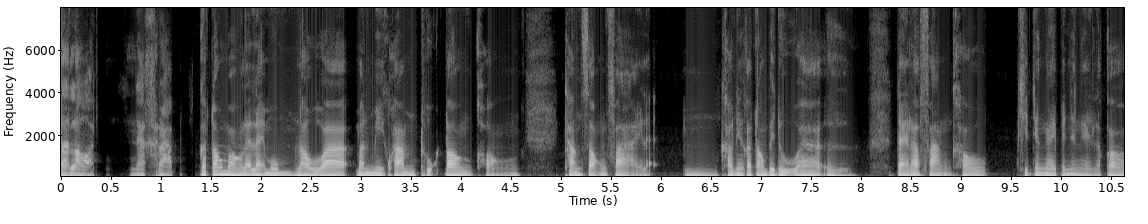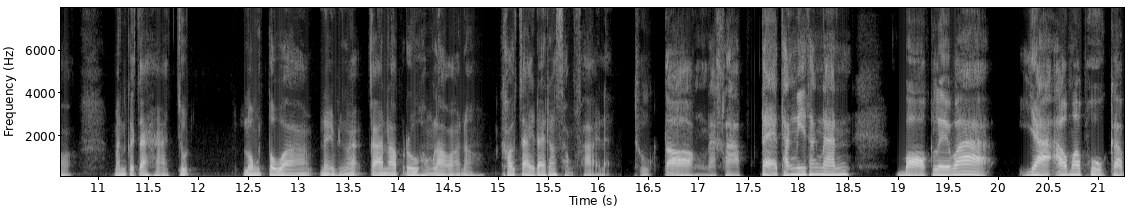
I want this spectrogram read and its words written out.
ตลอดนะครับ ก็ต้องมองหลาย ๆ มุมเราว่ามันมีความถูกต้องของทั้งสองฝ่ายแหละ อืมคราวนี้ก็ต้องไปดูว่า เออ แต่ละฝั่งเขาคิดยังไงเป็นยังไง แล้วก็มันก็จะหาจุดลงตัวไหนถึงว่าการรับรู้ของเราอะเนาะเข้าใจได้ทั้งสองฝ่ายแหละ ถูกต้องนะครับ แต่ทั้งนี้ทั้งนั้นบอกเลยว่า อย่าเอามาผูกกับ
